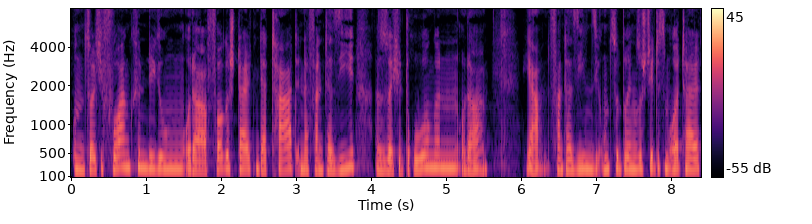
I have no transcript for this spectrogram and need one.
und solche Vorankündigungen oder Vorgestalten der Tat in der Fantasie, also solche Drohungen oder ja, Fantasien, sie umzubringen, so steht es im Urteil,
